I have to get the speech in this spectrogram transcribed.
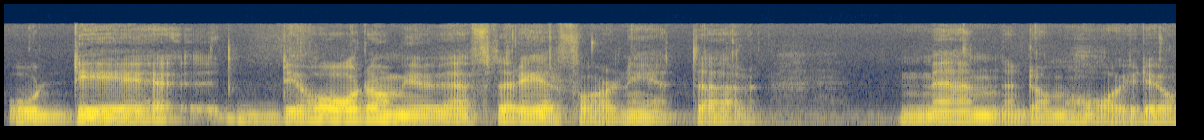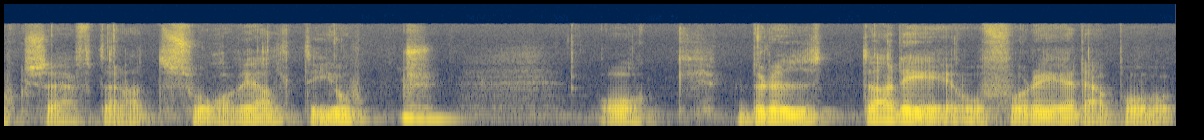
och det, det har de ju efter erfarenheter men de har ju det också efter att så har vi alltid gjort. Mm. Och bryta det och få reda på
